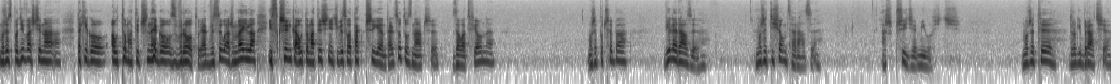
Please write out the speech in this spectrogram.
Może spodziewasz się na takiego automatycznego zwrotu, jak wysyłasz maila i skrzynka automatycznie ci wysła tak przyjęta. Ale co to znaczy? Załatwione? Może potrzeba wiele razy, może tysiąca razy aż przyjdzie miłość. Może ty, drogi bracie,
